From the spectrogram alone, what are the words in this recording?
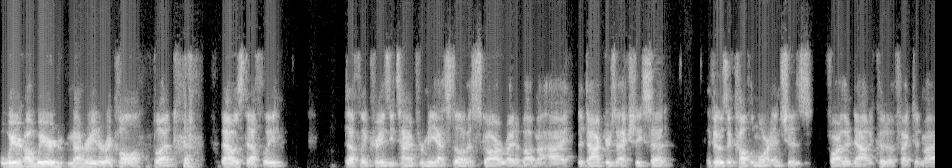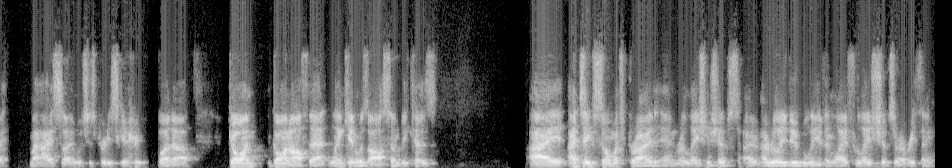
weird, a weird memory to recall, but that was definitely, definitely crazy time for me. I still have a scar right above my eye. The doctors actually said if it was a couple more inches farther down, it could have affected my my eyesight, which is pretty scary. But uh, going going off that, Lincoln was awesome because I I take so much pride in relationships. I, I really do believe in life. Relationships are everything.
